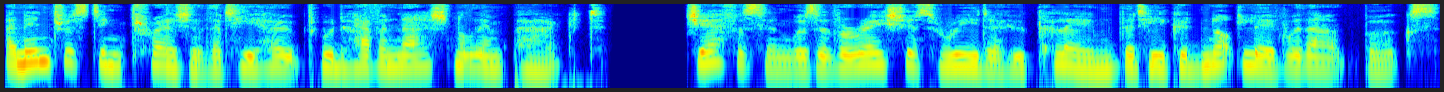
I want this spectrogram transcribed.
an interesting treasure that he hoped would have a national impact. Jefferson was a voracious reader who claimed that he could not live without books.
